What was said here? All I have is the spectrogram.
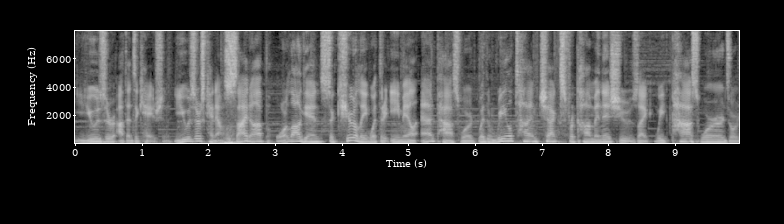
user authentication. Users can now sign up or log in securely with their email and password with real-time checks for common issues like weak passwords or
